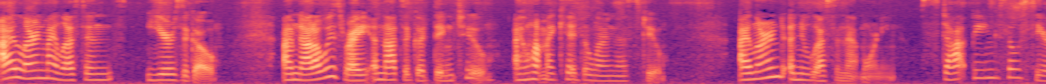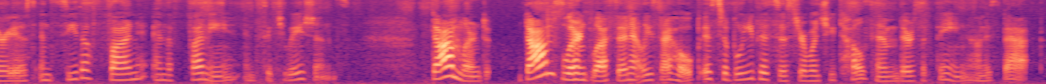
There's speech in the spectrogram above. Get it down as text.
I learned my lessons years ago. I'm not always right, and that's a good thing too. I want my kid to learn this too. I learned a new lesson that morning. Stop being so serious and see the fun and the funny in situations. Dom learned Dom's learned lesson, at least I hope, is to believe his sister when she tells him there's a thing on his back.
